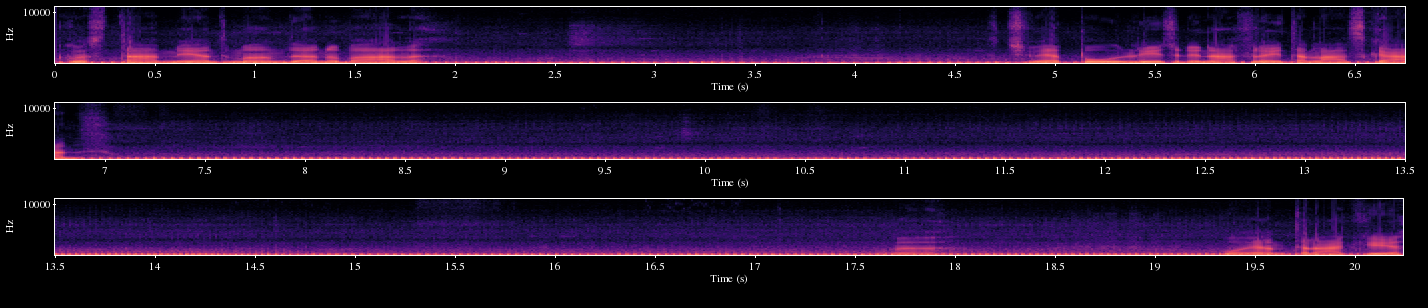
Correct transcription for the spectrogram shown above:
Acostamento mandando bala. Se tiver polícia ali na frente, tá lascado. Ah. Vou entrar aqui.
